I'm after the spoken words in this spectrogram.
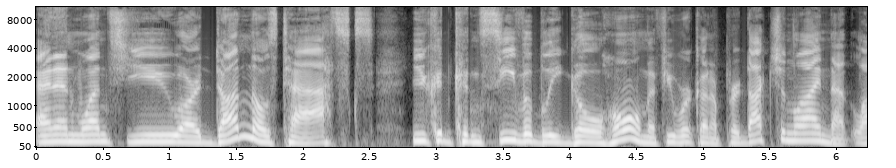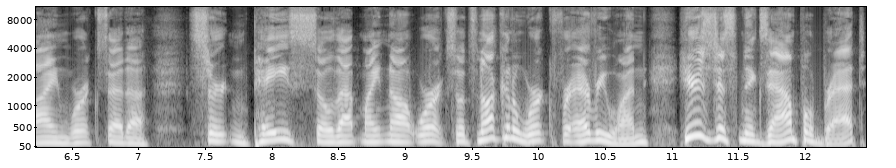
and then once you are done those tasks you could conceivably go home. If you work on a production line that line works at a certain pace so that might not work. So it's not going to work for everyone. Here's just an example brett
